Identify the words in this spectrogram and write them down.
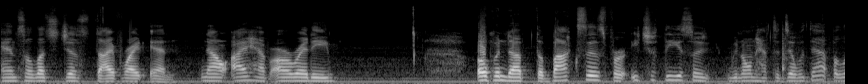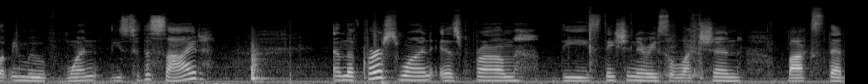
And so let's just dive right in. Now I have already opened up the boxes for each of these so we don't have to deal with that but let me move one these to the side. And the first one is from the stationery selection box that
